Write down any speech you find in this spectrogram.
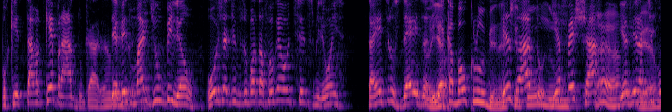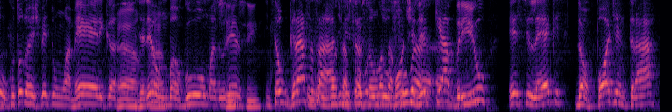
Porque tava quebrado. Caramba, Devendo mais de um bilhão. Hoje a dívida do Botafogo é 800 milhões. Tá entre os 10 ali. Ia ó. acabar o clube, né? Exato, Tipo, não- ia fechar. É, ia virar, é. tipo, com todo respeito, um América, É, entendeu? é. Um Bangu, um Madureira. Sim, sim. Então, graças O- à Botafogo- administração o do Botafogo Montenegro, é- que abriu esse leque, não, pode entrar.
